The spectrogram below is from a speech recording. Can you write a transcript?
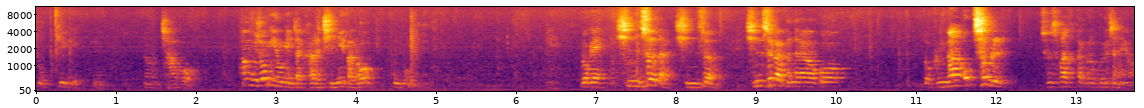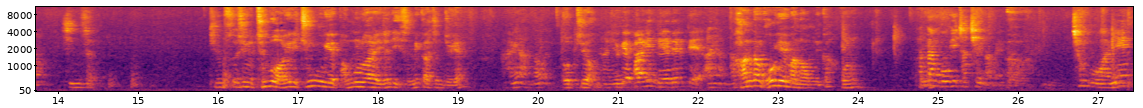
뚝 깊이. 어, 자고. 황구종이 여기 이제 가르침이 바로 홍보입니다. 요게 신서다. 신서. 신서가 건너가고 또 건강 옥첩을 전수받았다 그러고 그러잖아요. 신서. 지금 쓰시는 전부 왕인이 중국의 박물관에 이런 데 있습니까 저게? 아니 안 나와요. 없죠. 아, 이게 발견돼야 될때 아니 안 나와. 한당 거기에만 나옵니까? 오늘? 한당 고기 자체에 나와요. 어. 천부왕의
